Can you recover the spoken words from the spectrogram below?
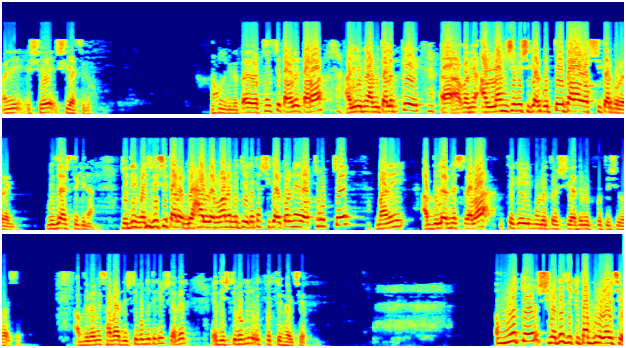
মানে সে শিয়া ছিল। অর্থ হচ্ছে তাহলে তারা আলী ইবনে আবি তালেবকে মানে আল্লাহ হিসেবে স্বীকার করতেও তারা অস্বীকার করে নাই। বুঝে আসছে কিনা? যদি মজলিসি তার বেহাল জানোয়ারের মধ্যে কথা স্বীকার করে নেই অর্থ হচ্ছে মানে আব্দুল্লাহ সাবা থেকেই মূলত শিয়াদের উৎপত্তি শুরু হয়েছে। আব্দুল্লাহ সাবার দৃষ্টিভঙ্গি থেকে শিয়াদের এই দৃষ্টিভঙ্গির উৎপত্তি হয়েছে। মূলত শিয়াদের যে কিতাবগুলো রয়েছে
